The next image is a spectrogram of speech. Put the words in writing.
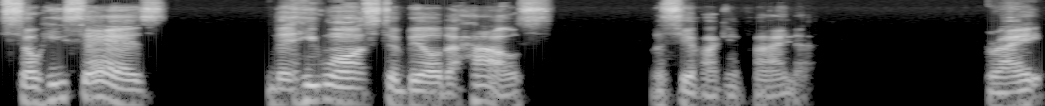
so he says that he wants to build a house. Let's see if I can find that. Right?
